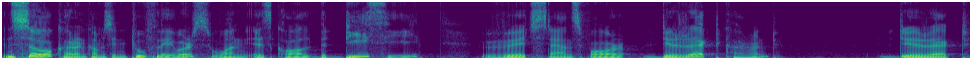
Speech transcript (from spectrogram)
And so current comes in two flavors. One is called the DC, which stands for direct current, direct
